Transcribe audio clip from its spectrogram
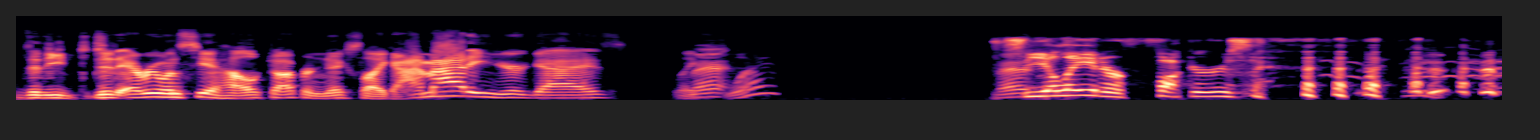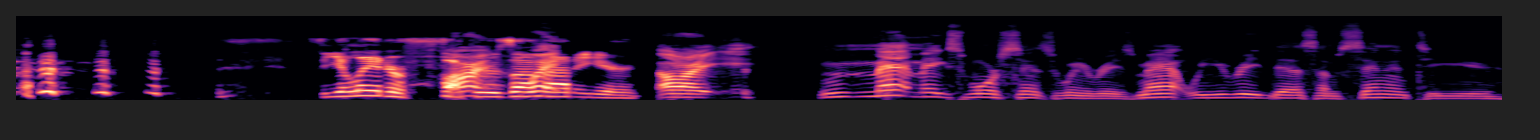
Did he? Did everyone see a helicopter? Nick's like, "I'm out of here, guys." Like Matt- what? See you later, fuckers. See you later, fuckers. I'm wait. out of here. All right, Matt makes more sense when he reads. Matt, will you read this? I'm sending it to you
